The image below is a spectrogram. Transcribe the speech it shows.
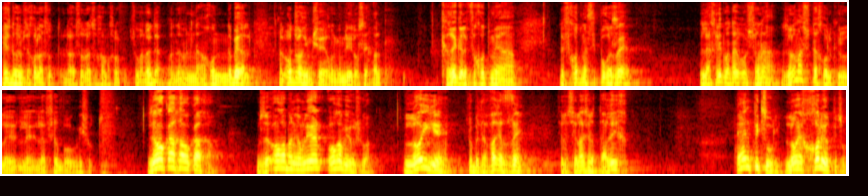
יש דברים שאתה יכול לעשות, לעשות לעצמך מחלוקת. שוב, אני לא יודע, אנחנו נדבר על, על עוד דברים שרבן גמליאל עושה, אבל כרגע לפחות, מה, לפחות מהסיפור הזה, להחליט מתי ראש שנה, זה לא משהו שאתה יכול כאילו לאפשר בו גמישות. זה או ככה או ככה. זה או רבן גמליאל או רבי יהושע. לא יהיה, שוב, בדבר הזה, של השאלה של התאריך, אין פיצול, לא יכול להיות פיצול.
